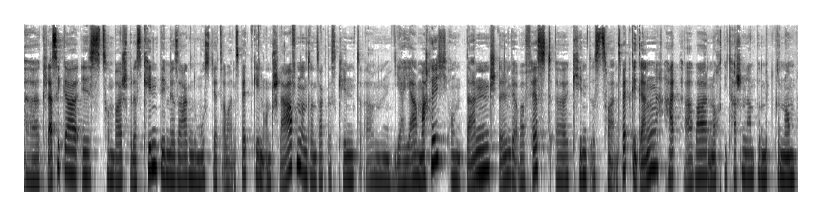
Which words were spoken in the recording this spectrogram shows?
Äh, Klassiker ist zum Beispiel das Kind, dem wir sagen, du musst jetzt aber ins Bett gehen und schlafen. Und dann sagt das Kind, ähm, ja, ja, mache ich. Und dann stellen wir aber fest, äh, Kind ist zwar ins Bett gegangen, hat aber noch die Taschenlampe mitgenommen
